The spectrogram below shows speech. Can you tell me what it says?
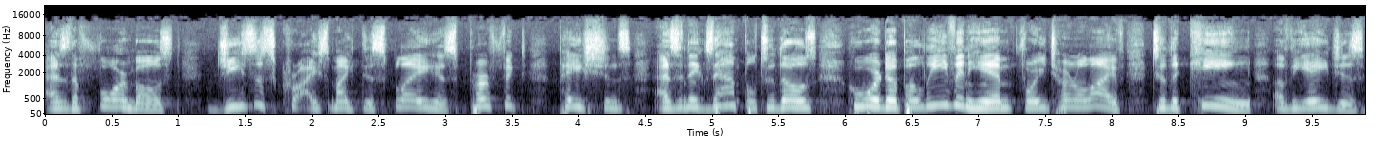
as the foremost, Jesus Christ might display his perfect patience as an example to those who were to believe in him for eternal life, to the King of the ages,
